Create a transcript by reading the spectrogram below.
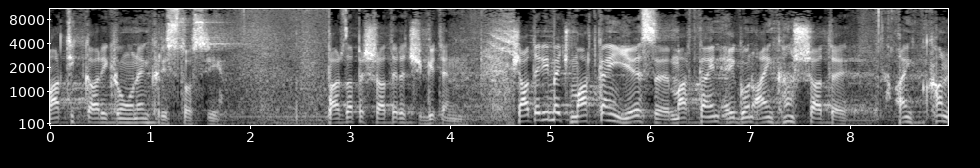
մարդիկ կարիքը ունեն Քրիստոսի։ Պարզապես շատերը չգիտեն։ Շատերի մեջ մարդկային եսը, մարդկային էգոն այնքան շատ է, այնքան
